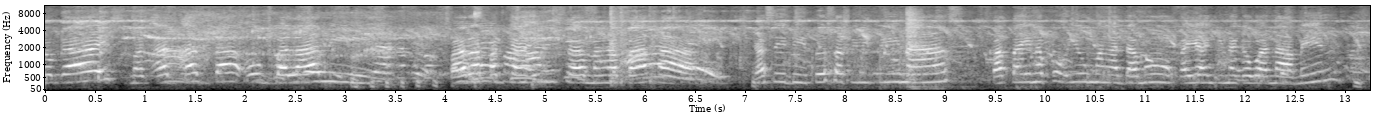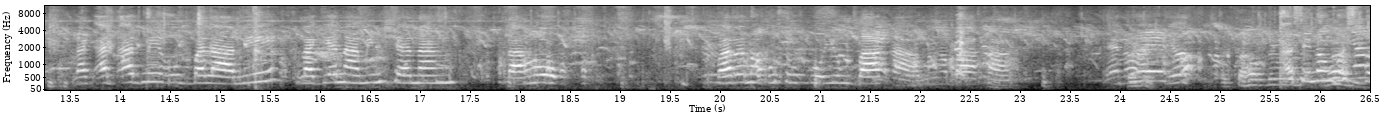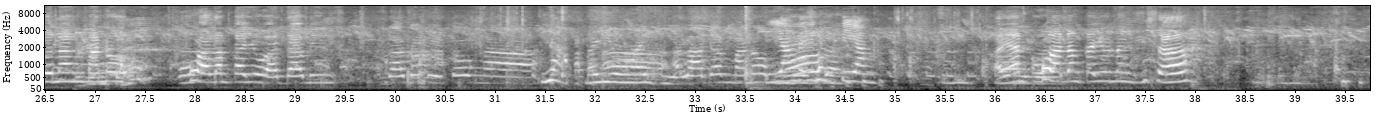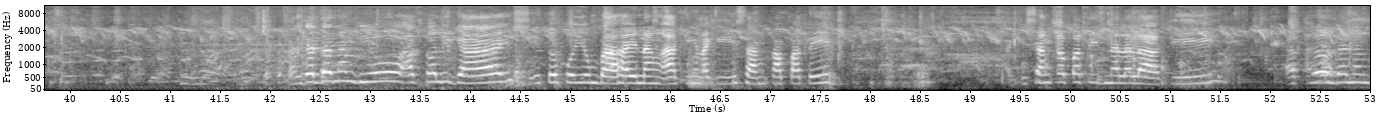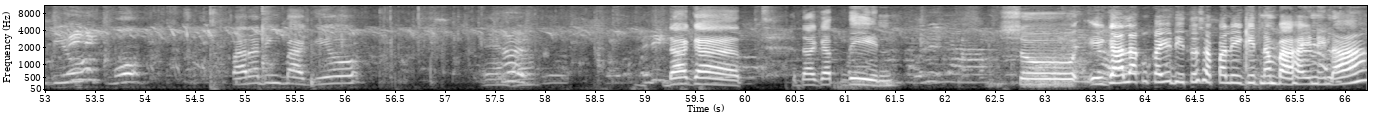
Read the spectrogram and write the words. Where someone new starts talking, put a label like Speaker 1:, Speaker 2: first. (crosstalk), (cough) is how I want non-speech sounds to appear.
Speaker 1: Hello guys, mag-add-add ta og balani para pagkain sa mga baka. Kasi dito sa Pilipinas, patay na po yung mga damo. Kaya ang ginagawa namin, nag-add-add mi og balani, lagyan namin siya ng tahok. Para mapusog po yung baka, mga baka. Ayan o, cute. Ah, sinong gusto ng manok? Kuha lang kayo. Ang daming, daming ditong ah,
Speaker 2: Ya, mayo lagi.
Speaker 1: alagang manok.
Speaker 2: Tiang
Speaker 1: no?
Speaker 2: tiang.
Speaker 1: Ayan, kuha lang kayo ng isa. Ang ganda ng view. Actually guys, ito po yung bahay ng aking nag-iisang kapatid. Ang isang kapatid na lalaki. At ang ganda ng view. Para ding Baguio. Ayan, oh. Dagat. Dagat din. So, igala ko kayo dito sa paligid ng bahay nila.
